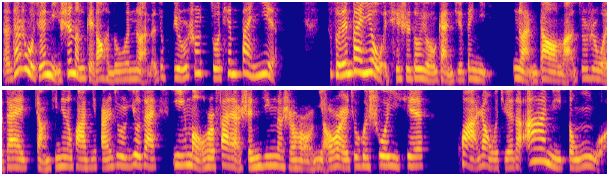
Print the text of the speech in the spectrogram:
呃，但是我觉得你是能给到很多温暖的，就比如说昨天半夜，就昨天半夜，我其实都有感觉被你暖到了。就是我在讲今天的话题，反正就是又在 emo 或者发点神经的时候，你偶尔就会说一些。话让我觉得啊，你懂我，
